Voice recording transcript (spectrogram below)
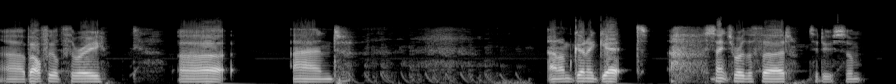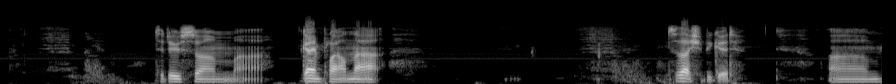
uh, Battlefield 3, uh, and and I'm gonna get Saints Row the Third to do some to do some uh, gameplay on that. So that should be good. Um,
